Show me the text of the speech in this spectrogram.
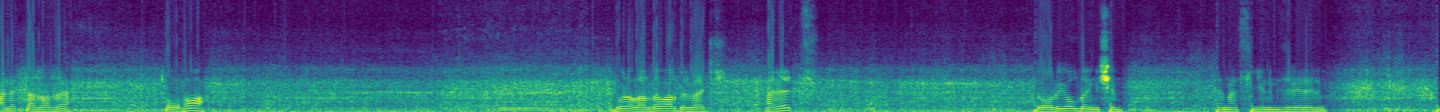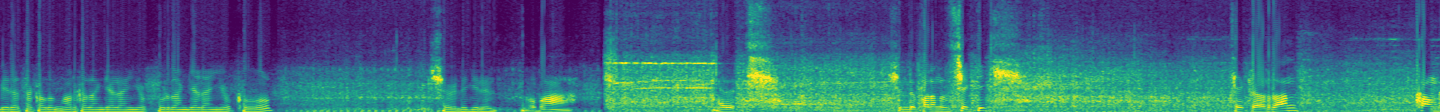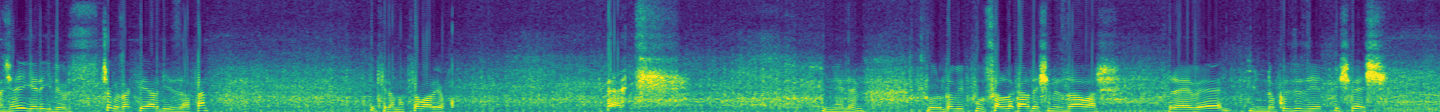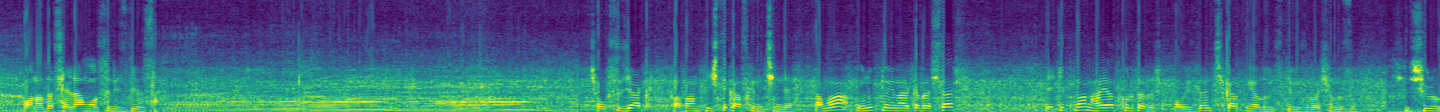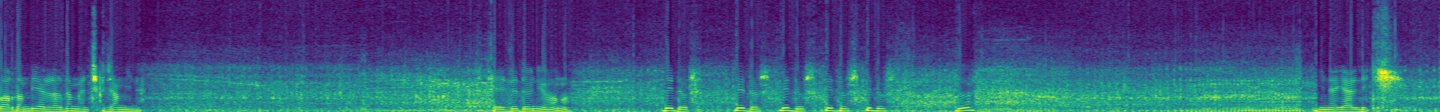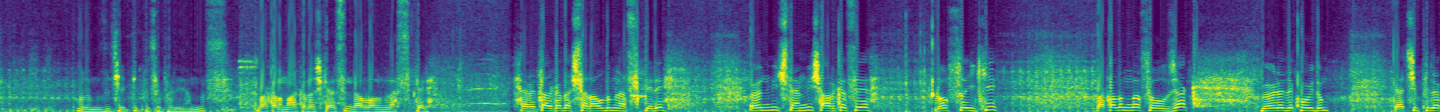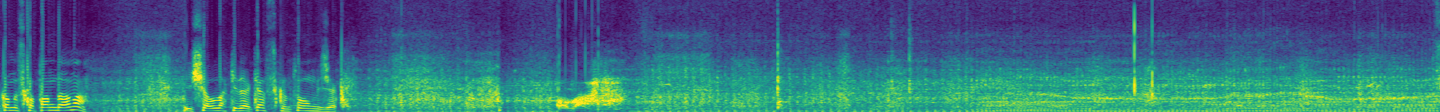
Var be. Oha. Buralarda vardır belki. Evet. Doğru yoldaymışım. Hemen sinyalimizi verelim. Bire takalım. Arkadan gelen yok. Buradan gelen yok. Hop. Şöyle girelim. Oba. Evet. Şimdi paramızı çektik. Tekrardan Kanlıca'ya geri gidiyoruz. Çok uzak bir yer değil zaten. 1 kilometre var yok. Evet. İnelim. Burada bir pulsarlı kardeşimiz daha var. RV 1975. Ona da selam olsun izliyorsa. Çok sıcak. Kafam pişti kaskın içinde. Ama unutmayın arkadaşlar. Ekipman hayat kurtarır. O yüzden çıkartmayalım üstümüzü başımızı. Şuralardan bir yerlerden ben çıkacağım yine. Teyze dönüyor ama. Bir dur, bir dur, bir dur, bir dur, bir dur. Dur. Yine geldik. Paramızı çektik bu sefer yalnız. Bakalım arkadaş gelsin de alalım lastikleri. Evet arkadaşlar aldım lastikleri. Ön mişlenmiş, arkası Rossa 2. Bakalım nasıl olacak. Böyle de koydum. Gerçi plakamız kapandı ama inşallah giderken sıkıntı olmayacak. Oba.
